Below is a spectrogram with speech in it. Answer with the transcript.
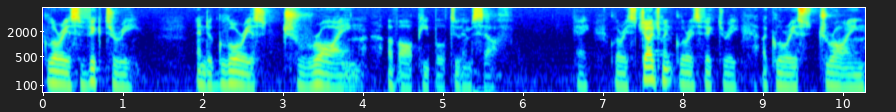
glorious victory, and a glorious drawing of all people to himself Okay? glorious judgment, glorious victory, a glorious drawing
